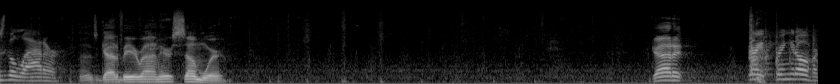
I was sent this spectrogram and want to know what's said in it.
Where's the ladder? It's got to be around here somewhere. Got it. Great, bring it over.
